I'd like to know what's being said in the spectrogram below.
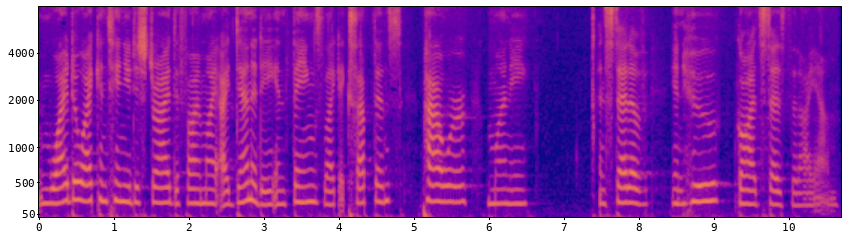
And why do I continue to strive to find my identity in things like acceptance, power, money, instead of in who God says that I am?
